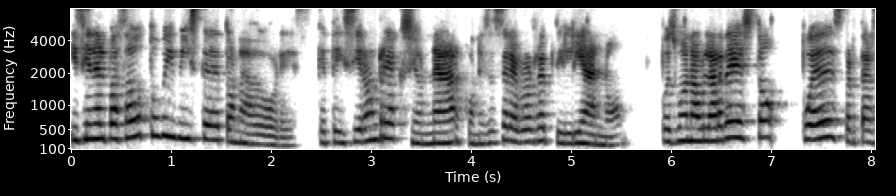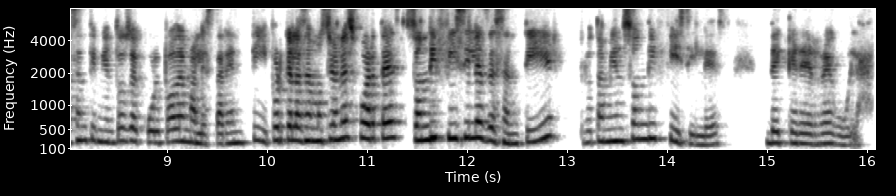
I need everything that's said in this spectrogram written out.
Y si en el pasado tú viviste detonadores que te hicieron reaccionar con ese cerebro reptiliano, pues bueno, hablar de esto puede despertar sentimientos de culpa o de malestar en ti, porque las emociones fuertes son difíciles de sentir, pero también son difíciles de querer regular.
